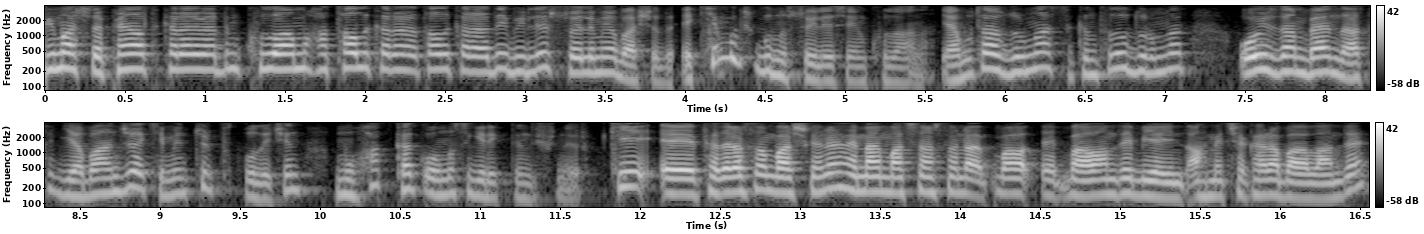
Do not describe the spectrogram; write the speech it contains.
bir maçta penaltı kararı verdim kulağıma hatalı karar hatalı karar diye birileri söylemeye başladı. E kim bu- bunu söylüyor senin kulağına? Yani bu tarz durumlar sıkıntılı durumlar. O yüzden ben de artık yabancı hakemin Türk futbolu için muhakkak olması gerektiğini düşünüyorum. Ki e, federasyon başkanı hemen maçtan sonra ba- e, bağlandığı bir yayında Ahmet Çakar'a bağlandı.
